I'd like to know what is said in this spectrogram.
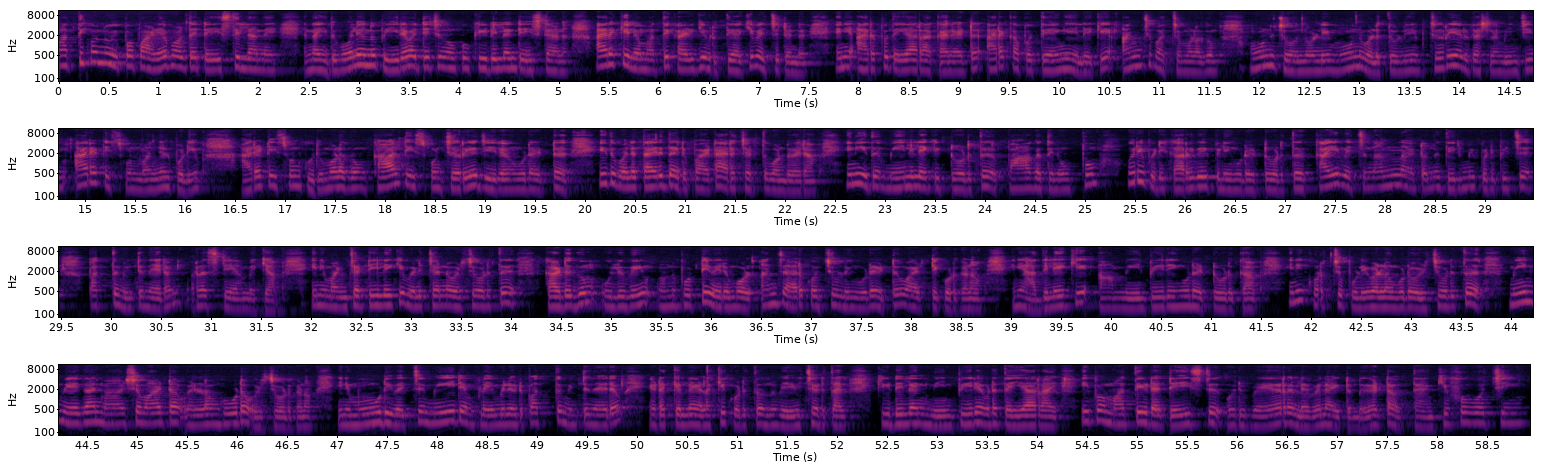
മത്തിക്കൊന്നും ഇപ്പോൾ പഴയ പോലത്തെ ടേസ്റ്റ് ഇല്ലെന്നേ. എന്നാൽ ഇതുപോലെ ഒന്ന് പീര വറ്റിച്ച് നോക്കൂ കിടിലൻ ടേസ്റ്റാണ് അര കിലോ മത്തി കഴുകി വൃത്തിയാക്കി വെച്ചിട്ടുണ്ട്. ഇനി അരപ്പ് തയ്യാറാക്കാനായിട്ട് അര കപ്പ് തേങ്ങയിലേക്ക് അഞ്ച് പച്ചമുളകും മൂന്ന് ചുവന്നുള്ളിയും മൂന്ന് വെളുത്തുള്ളിയും ചെറിയൊരു കഷ്ണം ഇഞ്ചിയും അര ടീസ്പൂൺ മഞ്ഞൾപ്പൊടിയും അര ടീസ്പൂൺ കുരുമുളകും കാൽ ടീസ്പൂൺ ചെറിയ ജീരകവും കൂടെ ഇട്ട് ഇതുപോലെ തരിതരിപ്പായിട്ട് അരച്ചെടുത്ത് കൊണ്ടുവരാം. ഇനി ഇത് മീനിലേക്ക് ഇട്ട് കൊടുത്ത് പാകത്തിന് ഉപ്പും ഒരു പിടി കറിവേപ്പിലയും കൂടെ ഇട്ട് കൊടുത്ത് കൈ വെച്ച് നന്നായിട്ടൊന്ന് തിരുമ്മി പിടിപ്പിച്ച് പത്ത് മിനിറ്റ് നേരം റെസ്റ്റ് ചെയ്യാൻ വെക്കാം. ഇനി മൺചട്ടിയിലേക്ക് വെളിച്ചെണ്ണ ഒഴിച്ചു കൊടുത്ത് കടുകും ഉലുവയും ഒന്ന് പൊട്ടി വരുമ്പോൾ അഞ്ചാറ് കൊച്ചുള്ളിയും കൂടെ ഇട്ട് വഴറ്റി കൊടുക്കണം. ഇനി അതിലേക്ക് ആ മീൻ പീരയും കൂടെ ഇട്ട് കൊടുക്കാം. ഇനി കുറച്ച് പുളിവെള്ളം കൂടെ ഒഴിച്ചു കൊടുത്ത് മീൻ വേകാൻ ആവശ്യമായിട്ട് വെള്ളം കൂടെ ഒഴിച്ചു കൊടുക്കണം. ഇനി മൂടി വെച്ച് മീഡിയം ഫ്ലെയിമിൽ ഒരു പത്ത് മിനിറ്റ് നേരം ഇടയ്ക്കെല്ലാം ഇളക്കി കൊടുത്ത് ഒന്ന് വേവിച്ചെടുത്താൽ കിടിലൻ മീൻ പീര ഇവിടെ തയ്യാറായി. ഇപ്പോൾ മത്തിയുടെ ടേസ്റ്റ് ഒരു വേറെ ലെവലായിട്ടുണ്ട് കേട്ടോ. Thank for watching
